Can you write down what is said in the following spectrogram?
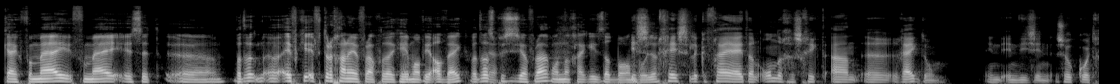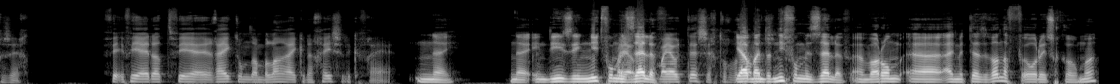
kijk, voor mij, voor mij is het. eh, wat, eh, even, even terug gaan naar je vraag voordat ik helemaal weer afwijk. Wat was Ja. precies jouw vraag? Want dan ga ik iets dat Is beantwoorden. geestelijke vrijheid dan ondergeschikt aan eh, rijkdom? In, in die zin, zo kort gezegd. Vind, vind jij dat vind jij rijkdom dan belangrijker dan geestelijke vrijheid? Nee. Nee, in die zin niet voor Maar jou- mezelf. maar jouw test zegt toch ja, maar dat niet voor mezelf. En waarom eh, uit mijn test wel naar voren is gekomen,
